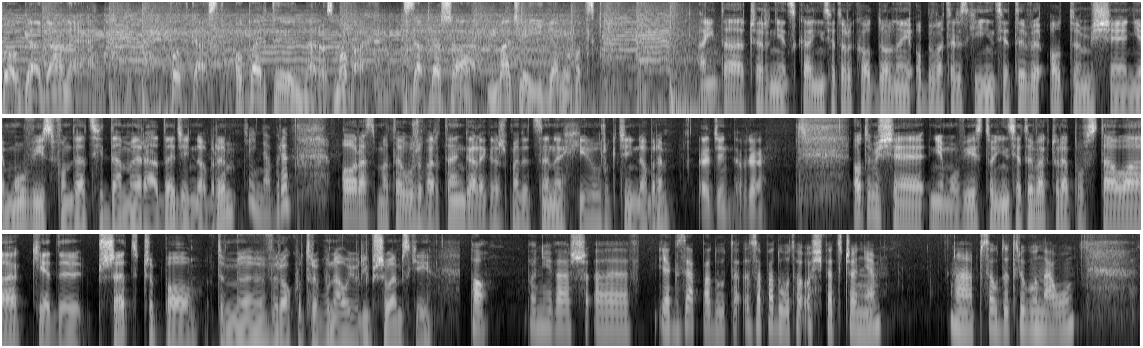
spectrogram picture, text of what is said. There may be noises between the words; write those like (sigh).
Pogadane. Podcast oparty na rozmowach. Zaprasza Maciej Januchowski. Anita Czerniecka, inicjatorka oddolnej obywatelskiej inicjatywy O tym się nie mówi z Fundacji Damy Radę. Dzień dobry. Dzień dobry. Oraz Mateusz Wartęga, lekarz medycyny, chirurg. Dzień dobry. E, dzień dobry. O tym się nie mówi. Jest to inicjatywa, która powstała kiedy? Przed czy po tym e, wyroku Trybunału Julii Przyłębskiej? Po, ponieważ e, jak zapadł, zapadło to oświadczenie e, pseudotrybunału,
